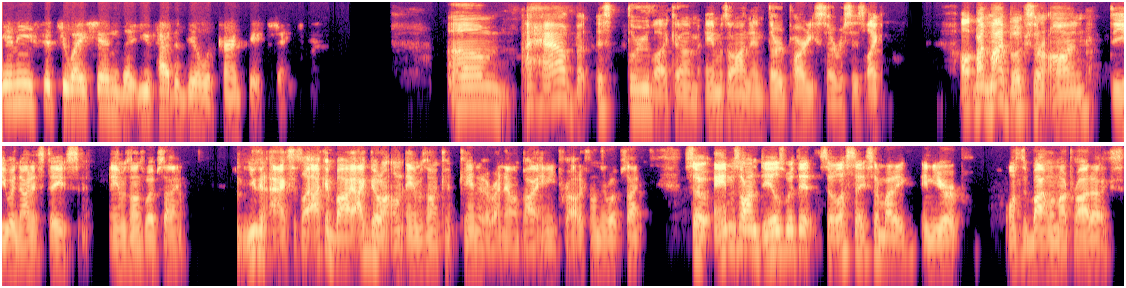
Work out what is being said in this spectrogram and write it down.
any situation that you've had to deal with currency exchange? Um, I have, but it's through like um Amazon and third party services. Like all, my, my books are on the United States Amazon's website. You can access like I can buy I go on Amazon Canada right now and buy any product on their website. So Amazon deals with it. So let's say somebody in Europe wants to buy one of my products,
